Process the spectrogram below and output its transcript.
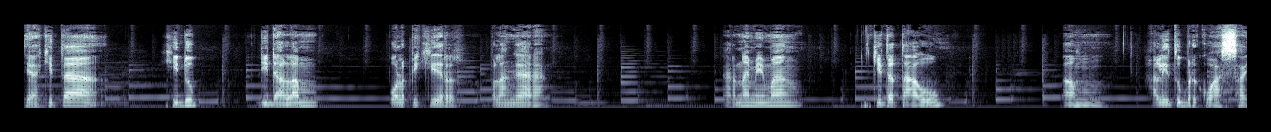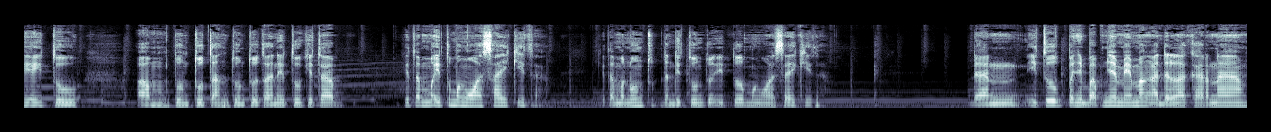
ya kita hidup di dalam pola pikir pelanggaran. Karena memang kita tahu um, hal itu berkuasa yaitu um, tuntutan-tuntutan itu kita kita itu menguasai kita. Kita menuntut dan dituntut itu menguasai kita. Dan itu penyebabnya memang adalah karena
